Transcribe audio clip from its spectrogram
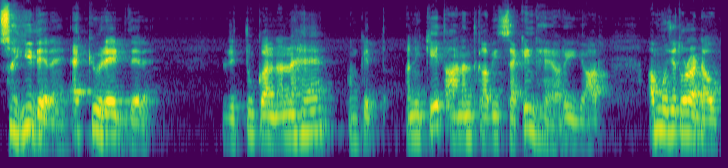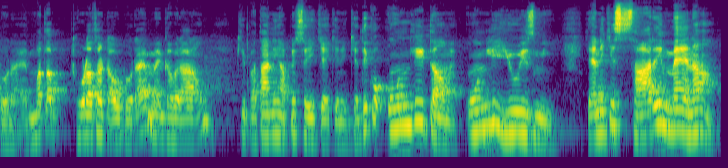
सही दे रहे हैं एक्यूरेट दे रहे हैं। ऋतु का नन है, अंकित, अनिकेत आनंद का भी सेकंड है। अरे यार अब मुझे थोड़ा डाउट हो रहा है। मतलब थोड़ा सा डाउट हो रहा है, मैं घबरा रहा हूँ कि पता नहीं आपने सही किया कि नहीं किया। देखो ओनली टर्म है ओनली यू इज़ मी यानी कि सारे मैं ना,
